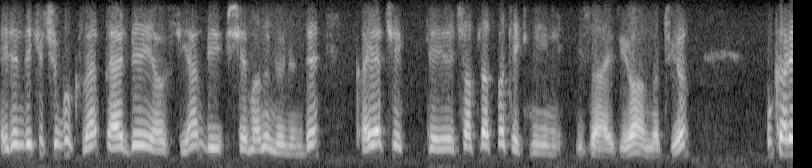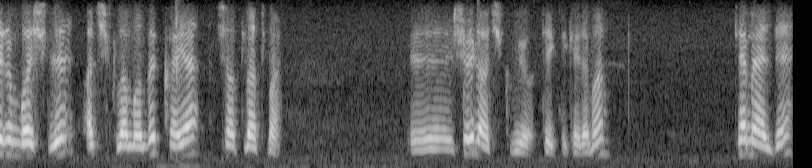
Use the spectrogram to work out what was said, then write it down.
elindeki çubukla perdeye yansıyan bir şemanın önünde kaya çek, e, çatlatma tekniğini izah ediyor, anlatıyor. Bu karenin başlığı açıklamalı kaya çatlatma. E, şöyle açıklıyor teknik eleman temelde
